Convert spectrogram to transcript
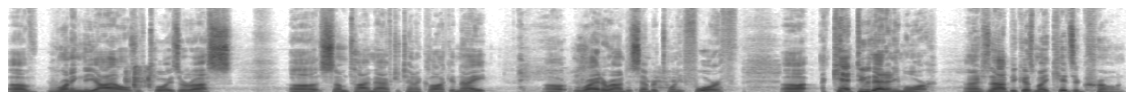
of running the aisles of Toys R Us uh, sometime after 10 o'clock at night, uh, right around December 24th. Uh, I can't do that anymore. And it's not because my kids are grown,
